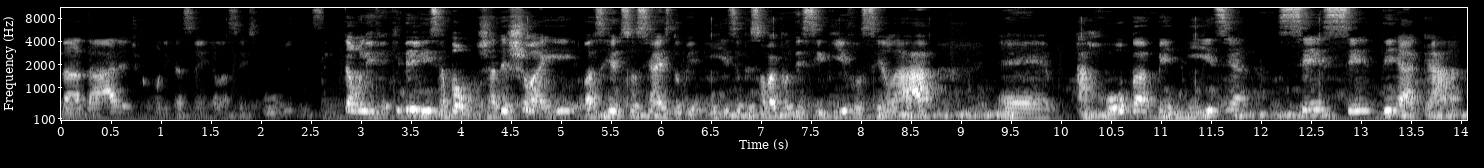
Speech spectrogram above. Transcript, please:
da, da área de comunicação e relações públicas. Então, Olivia, que delícia. Bom, já deixou aí as redes sociais do Benício, o pessoal vai poder seguir você lá. É, arroba Benícia CCDH.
